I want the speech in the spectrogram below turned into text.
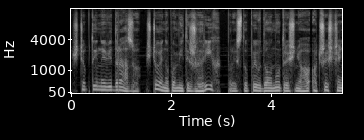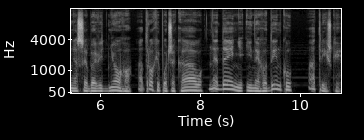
щоб ти не відразу, щойно помітиш гріх, приступив до внутрішнього очищення себе від нього, а трохи почекав, не день і не годинку, а трішки.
